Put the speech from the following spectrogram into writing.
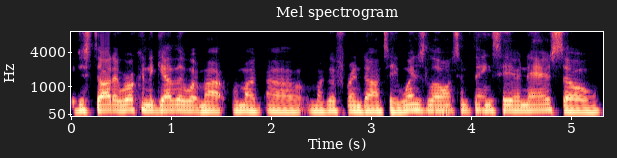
we just started working together with my with my uh, my good friend Dontae Winslow on some things here and there. So,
